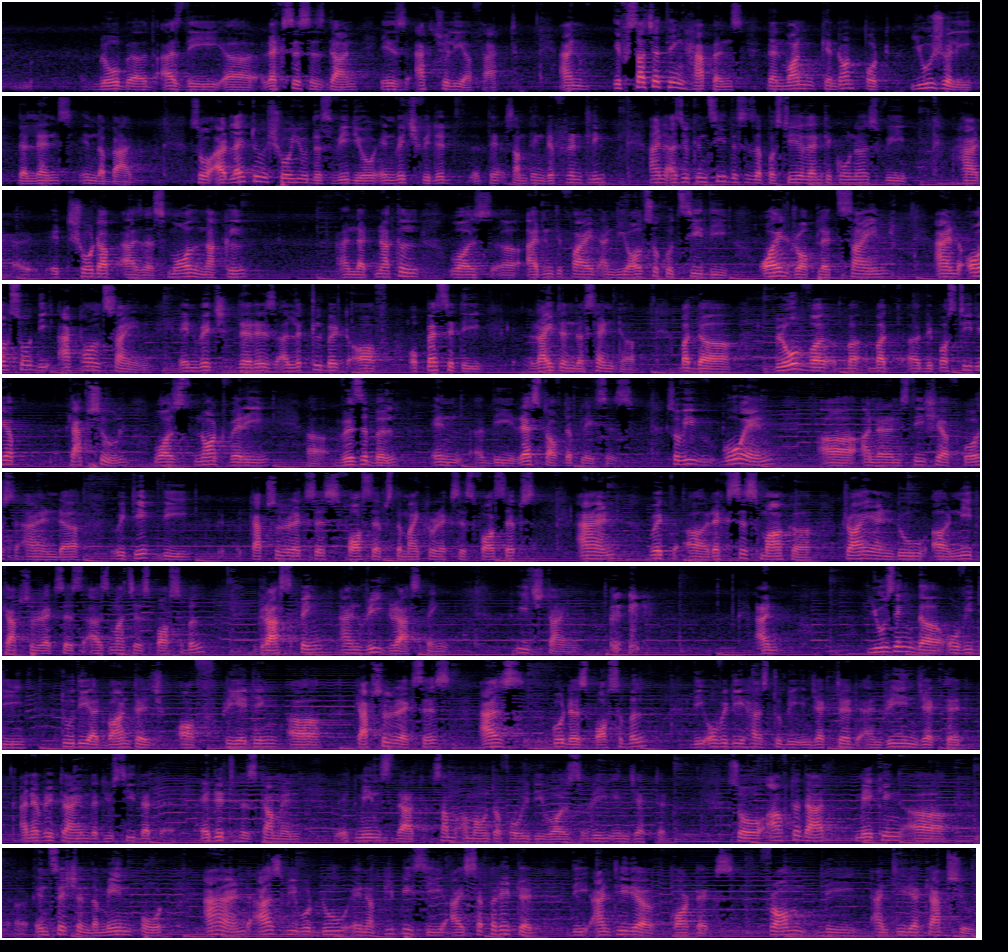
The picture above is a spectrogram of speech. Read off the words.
globe, uh, as the uh, is done, is actually a fact. And if such a thing happens, then one cannot put usually the lens in the bag. So I'd like to show you this video in which we did th- something differently. And as you can see, this is a posterior lenticonus. We had, uh, it showed up as a small knuckle and that knuckle was uh, identified and we also could see the oil droplet sign and also the atoll sign in which there is a little bit of opacity right in the center. But the globe but, uh, the posterior capsule was not very uh, visible in uh, the rest of the places. So we go in under anesthesia of course and uh, we take the capsular rhexis forceps, the microrhexis forceps, and with a rhexis marker, try and do a neat capsular rhexis as much as possible, grasping and re-grasping each time. and using the OVD to the advantage of creating a capsular access as good as possible. The OVD has to be injected and re-injected and every time that you see that edit has come in, it means that some amount of OVD was re-injected. So after that, making a incision, the main port, and as we would do in a PPC, I separated the anterior cortex from the anterior capsule.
